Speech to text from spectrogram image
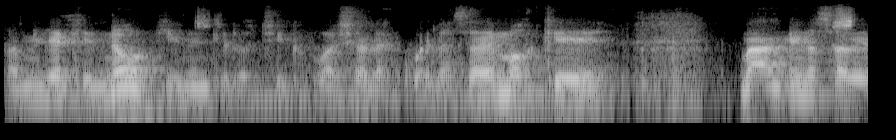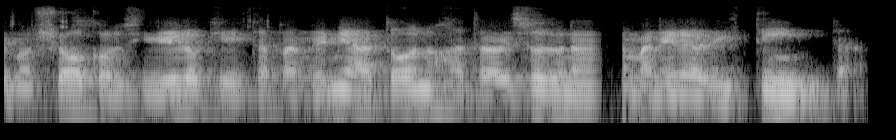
familias que no quieren que los chicos vayan a la escuela. Sabemos que, al menos sabemos, yo considero que esta pandemia a todos nos atravesó de una manera distinta.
